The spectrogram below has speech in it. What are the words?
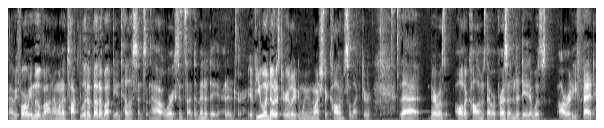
Now before we move on, I want to talk a little bit about the IntelliSense and how it works inside the metadata editor. If you noticed earlier when we watched the column selector that there was all the columns that were present in the data was already fed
